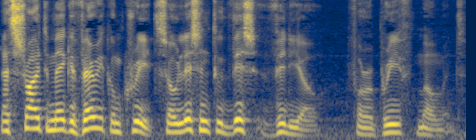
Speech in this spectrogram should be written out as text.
Let's try to make it very concrete, so listen to this video for a brief moment.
